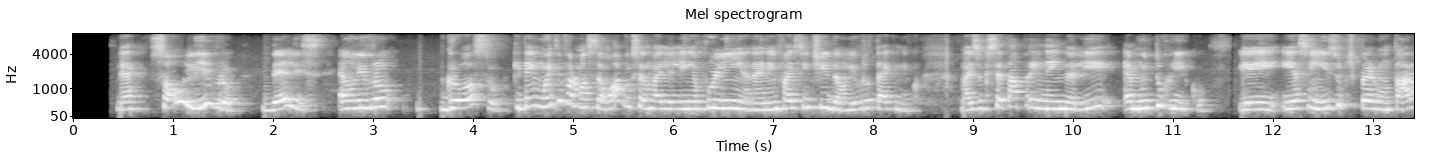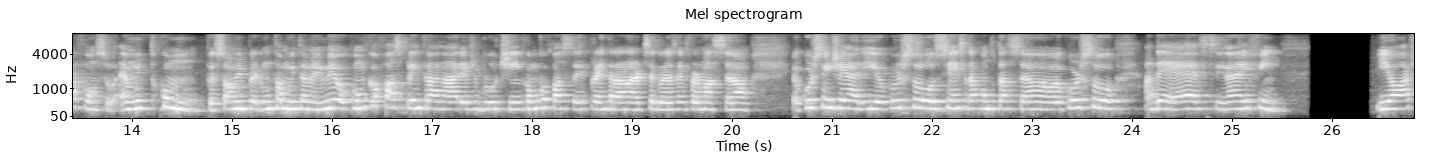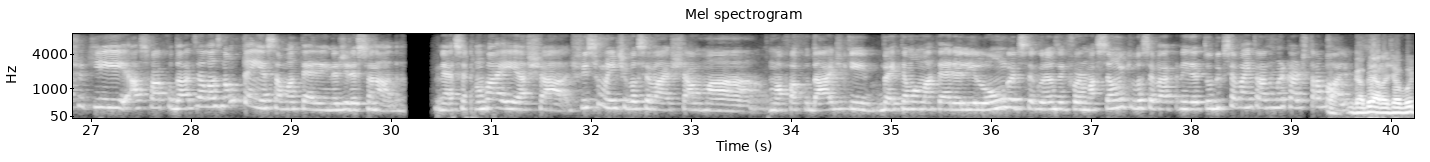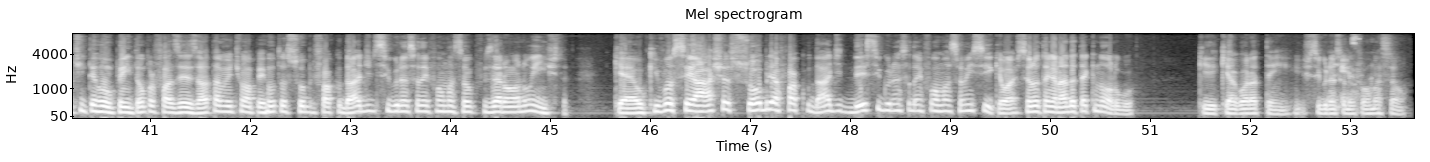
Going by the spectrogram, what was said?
Né? Só o livro deles é um livro grosso, que tem muita informação. Óbvio que você não vai ler linha por linha, né? Nem faz sentido, é um livro técnico. Mas o que você está aprendendo ali é muito rico. E, e assim, isso que te perguntaram, Afonso, é muito comum. O pessoal me pergunta muito também, meu, como que eu faço para entrar na área de Blue Team? Como que eu faço para entrar na área de segurança da informação? Eu curso engenharia, eu curso ciência da computação, eu curso ADS, né? Enfim. E eu acho que as faculdades, elas não têm essa matéria ainda direcionada. Né? Você não vai achar, dificilmente você vai achar uma, uma faculdade que vai ter uma matéria ali longa de segurança da informação e que você vai aprender tudo que você vai entrar no mercado de trabalho. Gabriela, já vou te interromper então para fazer exatamente uma pergunta sobre faculdade de segurança da informação que fizeram lá no Insta. Que é o que você acha sobre a faculdade de segurança da informação em si, que eu acho que você não tem nada tecnólogo, que, que agora tem, segurança é. da informação.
